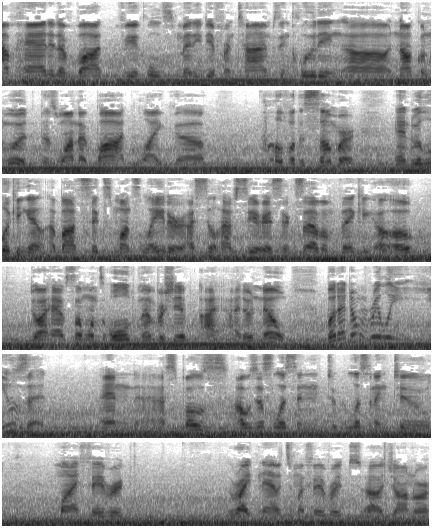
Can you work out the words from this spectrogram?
have had it, I've bought vehicles many different times, including, uh, knock on wood, there's one I bought like, uh, over the summer, and we're looking at about six months later, I still have Sirius XM. I'm thinking, uh-oh, do I have someone's old membership? I, I don't know, but I don't really use it. And I suppose I was just listening to listening to my favorite right now it's my favorite uh, genre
